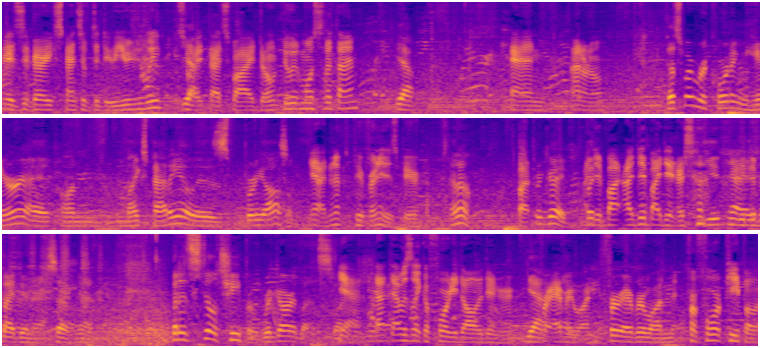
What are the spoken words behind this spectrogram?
it's very expensive to do usually. So Yeah. I, that's why I don't do it most of the time. Yeah. And I don't know. That's why recording here at, on Mike's patio is pretty awesome. Yeah, I didn't have to pay for any of this beer, I know. But Pretty great. I But did buy I did buy dinner. So. you, Yeah, you did buy exactly. dinner, so yeah. But it's still cheaper, regardless. Like, yeah, that, that was like a forty dollar dinner yeah, for everyone. For everyone. For four people.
